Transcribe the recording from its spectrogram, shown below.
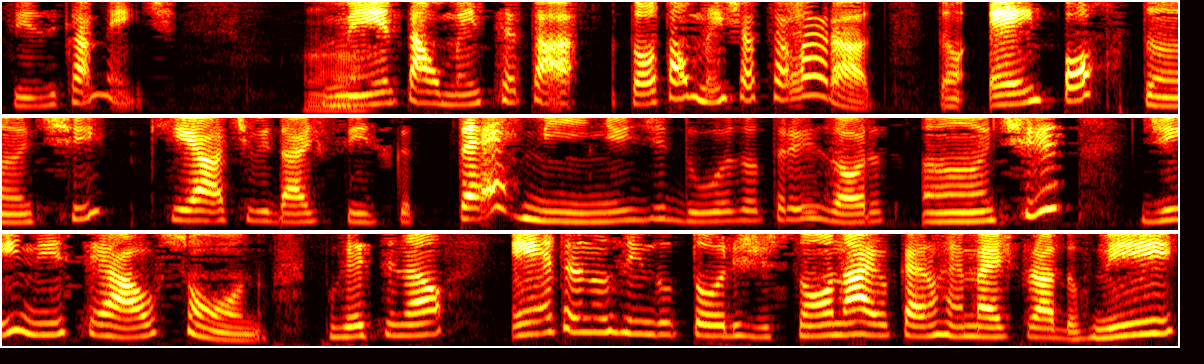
fisicamente. Mentalmente você está totalmente acelerado. Então, é importante que a atividade física termine de duas ou três horas antes de iniciar o sono. Porque senão entra nos indutores de sono, ah, eu quero um remédio para dormir,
